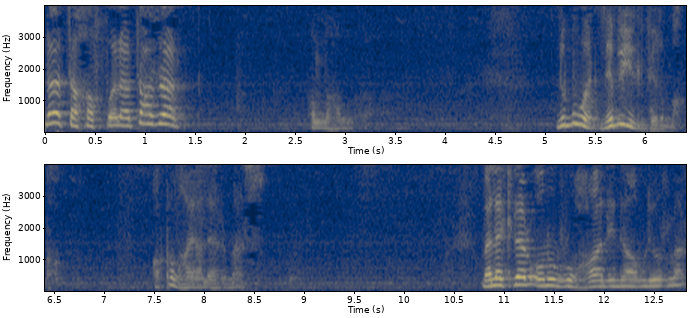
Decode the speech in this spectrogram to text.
La tehaf ve la tahzen. Allah Allah. Nübüvvet ne büyük bir makam. Akıl hayal ermez. Melekler onun ruh halini anlıyorlar.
